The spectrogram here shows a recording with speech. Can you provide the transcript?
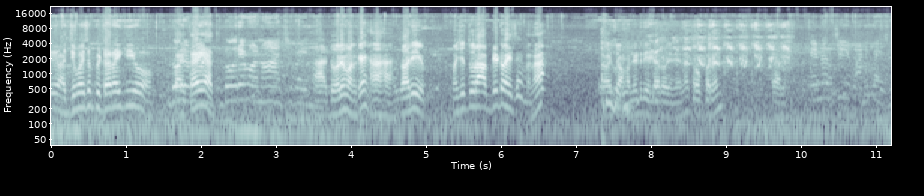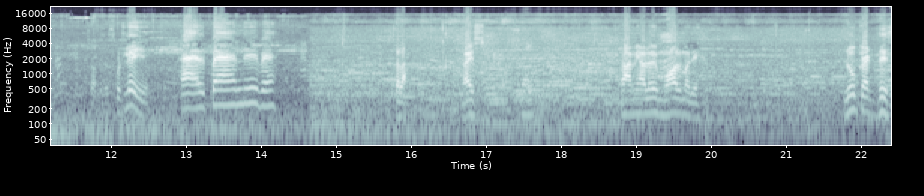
हे आजीबाईचं पिटार आहे की हो? काय काय यात? डोरे म्हणा आजीबाई. हा डोरेमॉन काय? हा हा. सॉरी म्हणजे तुला अपडेट व्हायचं आहे म्हणा. तेव्हा चॉकलेट दिल्या रोहिणी ना तोपर्यंत. चालेल. एनर्जी आणि पाहिजे ना? चॉकलेट कुठले हे? हेल्प अँड लिव्ह चला. नाईस आम्ही आलोय मॉलमध्ये लुक ॲट दिस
